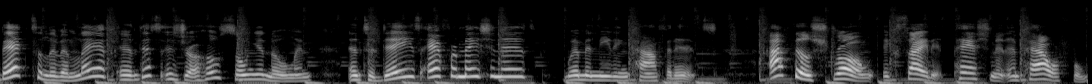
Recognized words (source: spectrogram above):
back to Live and Laugh, and this is your host, Sonia Nolan. And today's affirmation is Women Needing Confidence. I feel strong, excited, passionate, and powerful.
